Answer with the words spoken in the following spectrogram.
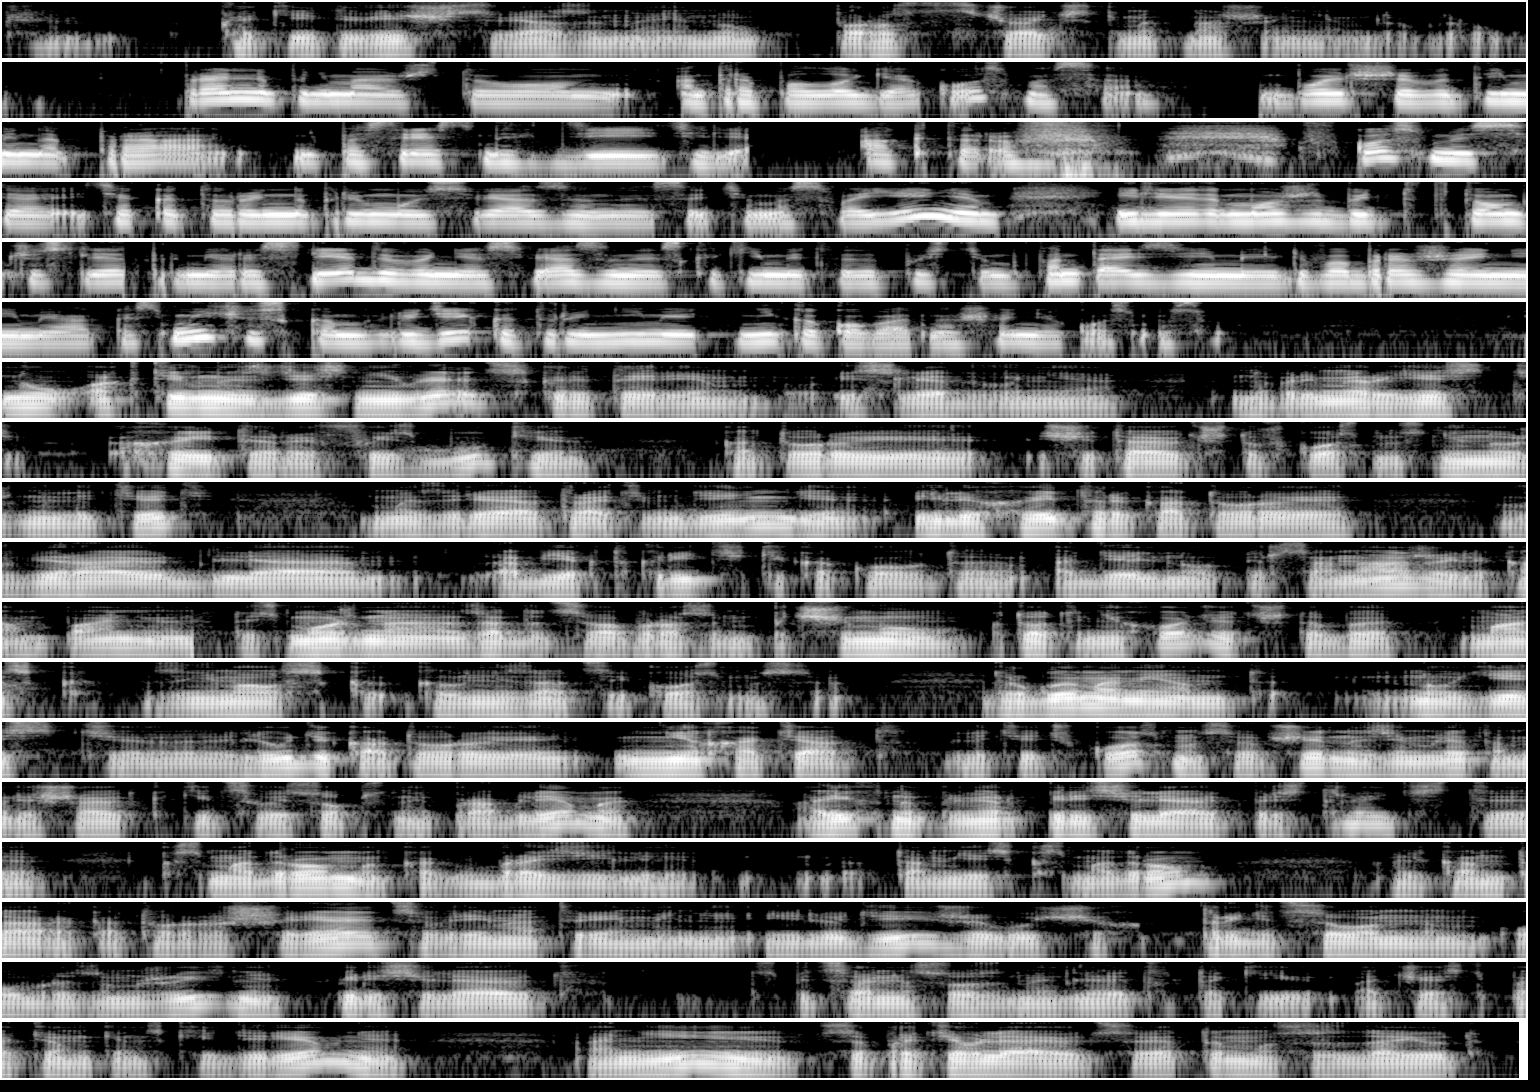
какие-то вещи, связанные ну, просто с человеческим отношением друг к другу. Правильно понимаю, что антропология космоса больше вот именно про непосредственных деятелей, акторов в космосе, те, которые напрямую связаны с этим освоением, или это может быть в том числе, например, исследования, связанные с какими-то, допустим, фантазиями или воображениями о космическом, людей, которые не имеют никакого отношения к космосу. Ну, активность здесь не является критерием исследования. Например, есть хейтеры в Фейсбуке, которые считают, что в космос не нужно лететь, мы зря тратим деньги, или хейтеры, которые выбирают для объекта критики какого-то отдельного персонажа или компанию. То есть можно задаться вопросом, почему кто-то не хочет, чтобы Маск занимался колонизацией космоса. Другой момент, ну, есть э, люди, которые не хотят лететь в космос, и вообще на Земле там решают какие-то свои собственные проблемы, а их, например, переселяют при строительстве космодрома, как в Бразилии. Там есть космодром Алькантара, который расширяется время от времени, и людей, живущих традиционным образом жизни, переселяют специально созданные для этого такие отчасти потемкинские деревни, они сопротивляются этому, создают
